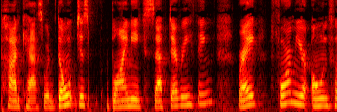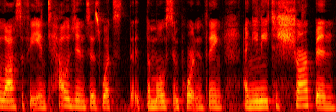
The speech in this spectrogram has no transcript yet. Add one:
podcasts, or don't just blindly accept everything, right? Form your own philosophy. Intelligence is what's the, the most important thing, and you need to sharpen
